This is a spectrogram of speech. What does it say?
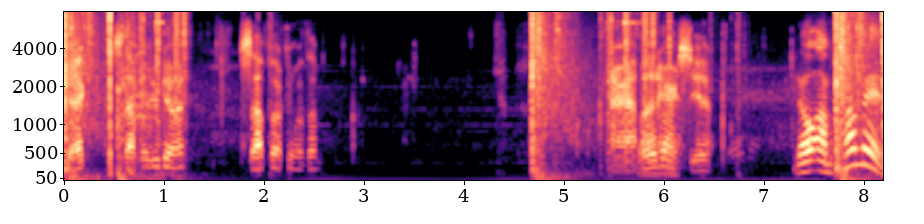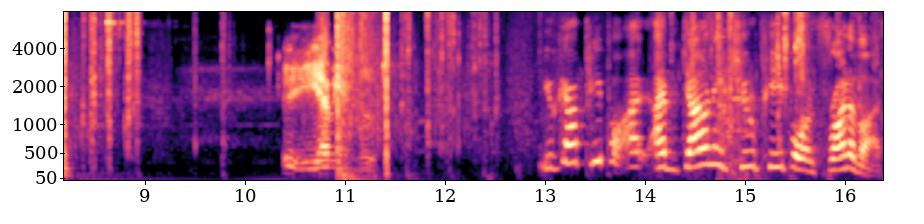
Jack, stop what you're doing. Stop fucking with them. Alright, I'm Hold out on. See ya. No, I'm coming. You- You haven't even moved. You got people. I, I'm downing two people in front of us.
